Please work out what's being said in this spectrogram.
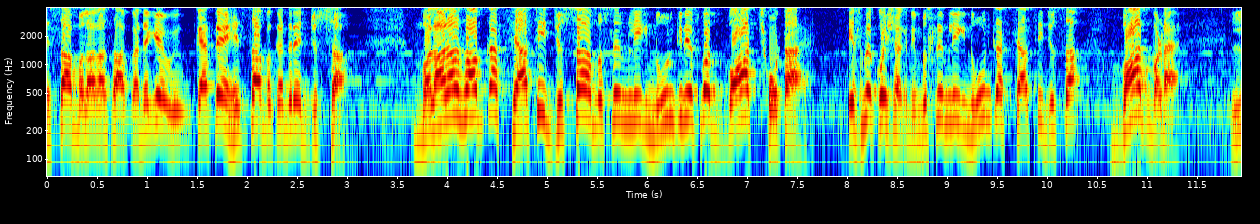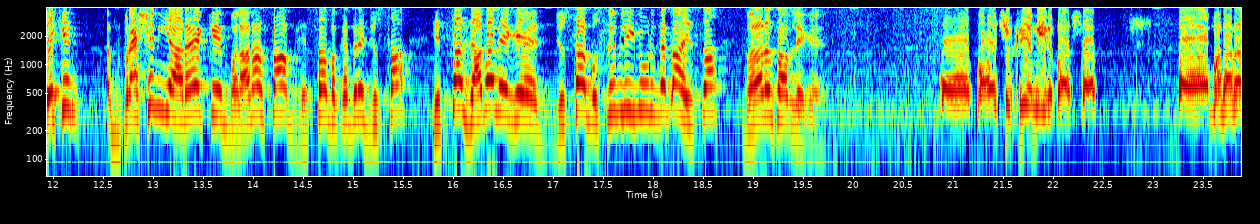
حصہ مولانا صاحب کا۔ دیکھیں کہتے ہیں حصہ بقدر جسہ۔ مولانا صاحب کا سیاسی جسہ مسلم لیگ نون کی نسبت بہت چھوٹا ہے۔ اس میں کوئی شک نہیں مسلم لیگ نون کا سیاسی جسہ بہت بڑا ہے۔ لیکن امپریشن یہ آ رہا ہے کہ مولانا صاحب حصہ بقدر جسہ حصہ زیادہ لے گئے جسہ مسلم لیگ نون کا تھا حصہ مولانا صاحب لے گئے بہت شکریہ میر عباس صاحب۔ مولانا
